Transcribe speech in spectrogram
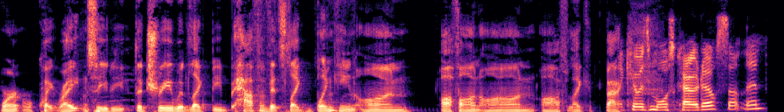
weren't quite right, and so you'd, the tree would like be half of it's like blinking on, off, on, on, off, like back. Like it was Morse code or something.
